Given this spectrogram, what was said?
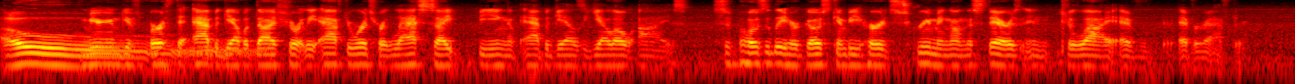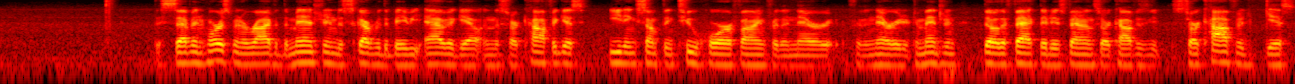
Oh. Miriam gives birth to Abigail but dies shortly afterwards, her last sight being of Abigail's yellow eyes. Supposedly, her ghost can be heard screaming on the stairs in July ever, ever after. The seven horsemen arrive at the mansion and discover the baby Abigail in the sarcophagus, eating something too horrifying for the, narr- for the narrator to mention, though the fact that it is found in sarcophagus, sarcophagus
